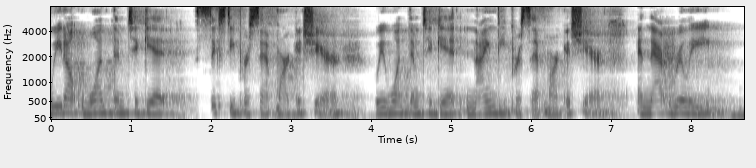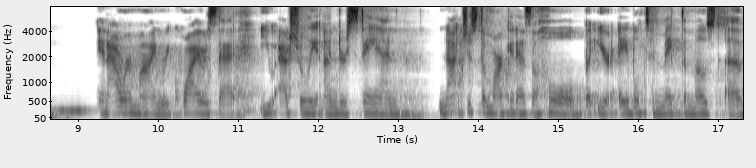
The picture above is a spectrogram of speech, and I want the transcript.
we don't want them to get 60% market share. We want them to get 90% market share. And that really, in our mind, requires that you actually understand not just the market as a whole, but you're able to make the most of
